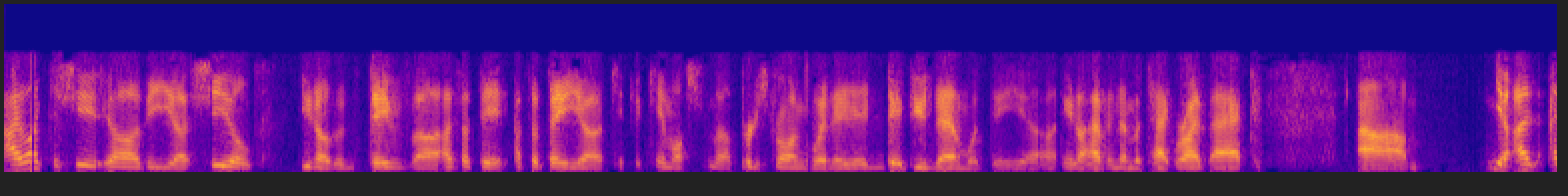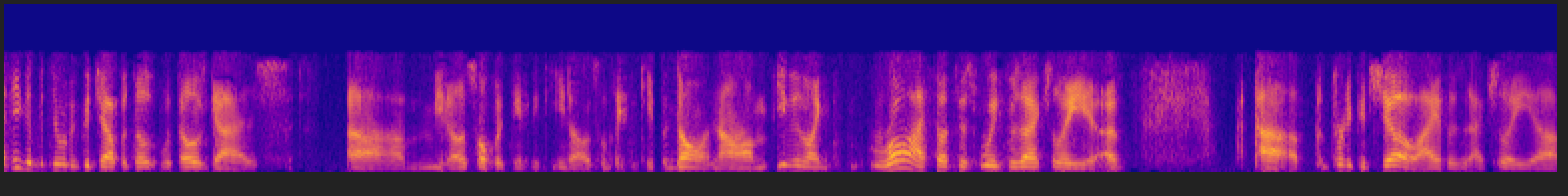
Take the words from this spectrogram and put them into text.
I like to see uh, the uh, Shield. You know, they've. Uh, I thought they. I thought they uh, came off uh, pretty strong way they debuted them with the. Uh, you know, having them attack Ryback. Um, yeah, I, I think they've been doing a good job with those with those guys. Um, you know, let's hope it can, you know, let's hope they can keep it going. Um, even like Raw, I thought this week was actually a, uh, a pretty good show. I was actually uh,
